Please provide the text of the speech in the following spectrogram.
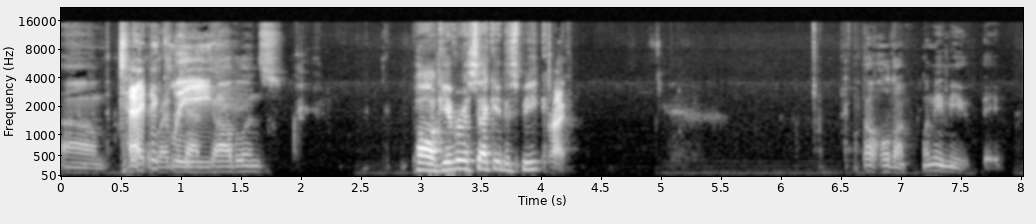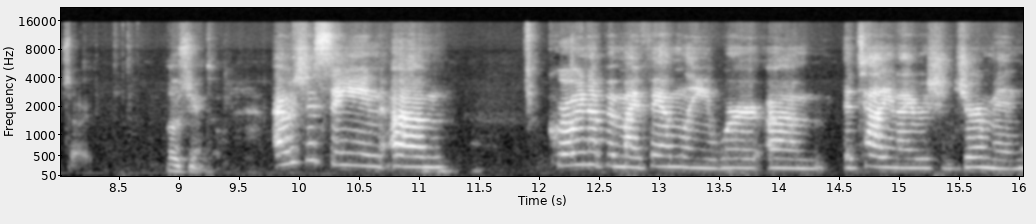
Um, with the Technically- goblins. Paul, give her a second to speak. Right. Oh, hold on. Let me mute, babe. Sorry. Los I was just saying, um, growing up in my family, we're um, Italian, Irish, and German,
